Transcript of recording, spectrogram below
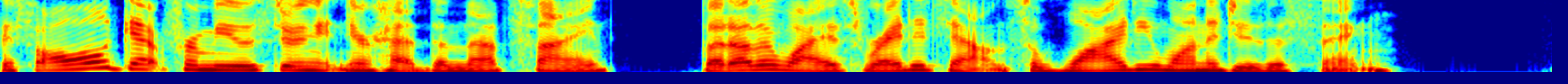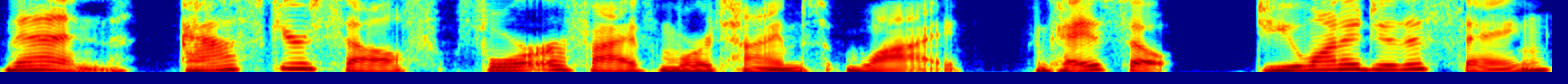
if all I'll get from you is doing it in your head, then that's fine. But otherwise, write it down. So why do you want to do this thing? Then ask yourself four or five more times why. Okay. So do you want to do this thing?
